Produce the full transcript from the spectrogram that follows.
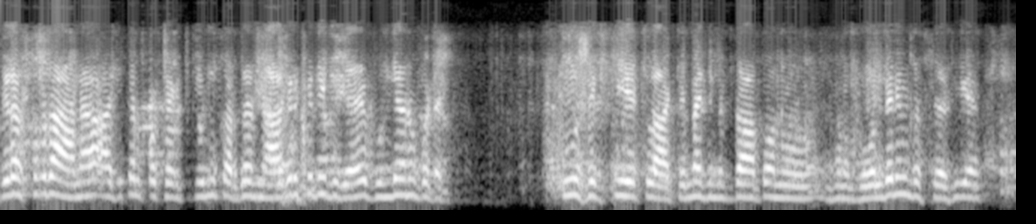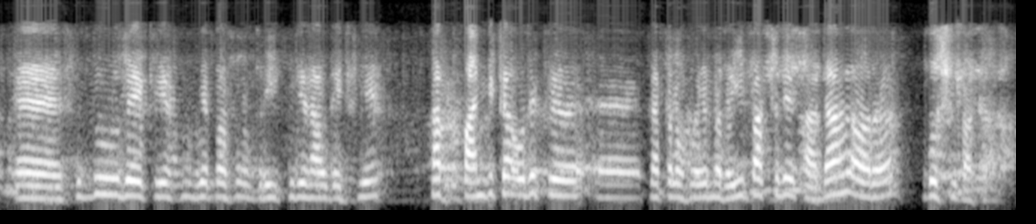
ਜਿਹੜਾ ਸੰਵਿਧਾਨ ਆ ਅੱਜ ਕੱਲ੍ਹ ਪ੍ਰੋਟੈਕਟ ਕਿਹਨੂੰ ਕਰਦਾ? ਨਾਗਰਿਕ ਦੀ ਬਜਾਏ ਗੁੰਡਿਆਂ ਨੂੰ ਪ੍ਰੋਟੈਕਟ 268 ਲਾ ਕੇ। ਮੈਂ ਜਿੱਦਾਂ ਤੁਹਾਨੂੰ ਹੁਣ ਬੋਲਦੇ ਨੇ ਵੀ ਦੱਸਿਆ ਸੀਗਾ ਸਿੱਧੂ ਦੇ ਕੇਸ ਨੂੰ ਜੇ ਆਪਾਂ ਬਰੀਕੀ ਦੇ ਨਾਲ ਦੇਖੀਏ, ਤਾਂ ਪੰਜ ਕ ਉਹਦੇ ਚ ਕਤਲ ਹੋਏ ਮਦਈ ਪੱਖ ਦੇ ਸਾਡਾ ਔਰ ਦੋਸ਼ੀ ਪੱਖ ਦਾ।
